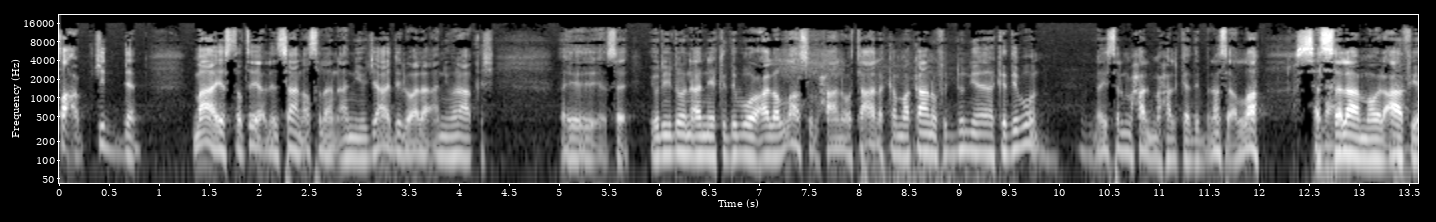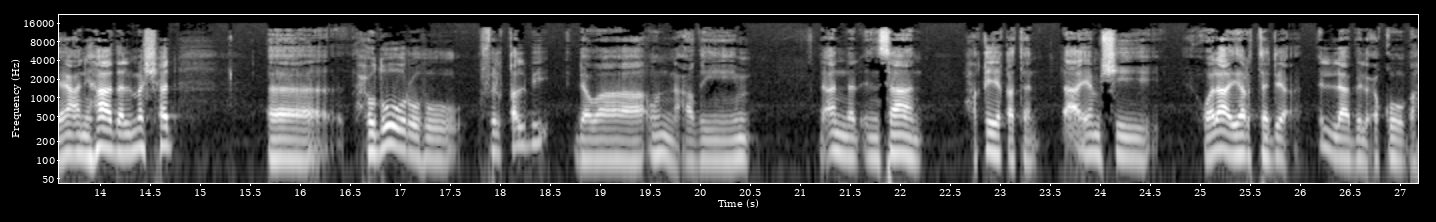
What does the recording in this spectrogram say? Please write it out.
صعب جدا. ما يستطيع الإنسان أصلا أن يجادل ولا أن يناقش. يريدون أن يكذبوا على الله سبحانه وتعالى كما كانوا في الدنيا يكذبون. ليس المحل محل كذب. نسأل الله السلام. السلامة والعافية. يعني هذا المشهد آه، حضوره في القلب دواء عظيم. لأن الإنسان حقيقة لا يمشي ولا يرتدع إلا بالعقوبة.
